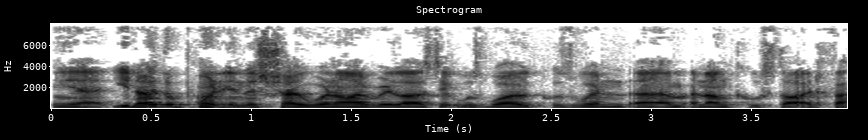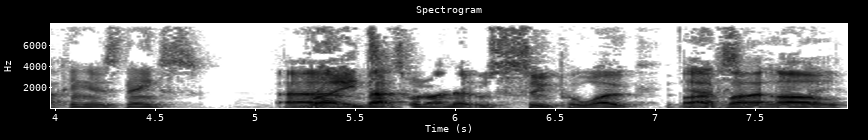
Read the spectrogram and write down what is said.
yeah. You know the point in the show when I realised it was woke was when um, an uncle started fucking his niece. Um, Right. That's when I knew it was super woke. I was like, Absolutely. oh,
